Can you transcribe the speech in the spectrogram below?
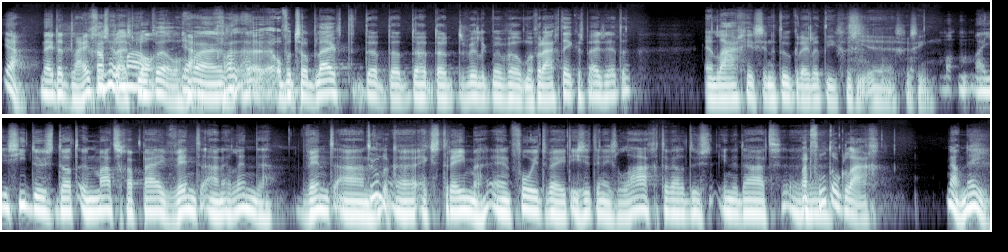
Ja, nee, dat blijft Gasprijs dus klopt wel. Ja, maar uh, of het zo blijft, dat, dat, dat, dat wil ik me wel mijn vraagtekens bij zetten. En laag is natuurlijk relatief gezien. Uh, gezien. Maar, maar, je ziet dus dat een maatschappij wendt aan ellende. Wendt aan uh, extreme. En voor je het weet is het ineens laag. Terwijl het dus inderdaad... Uh, maar het voelt ook laag. Nou, nee.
